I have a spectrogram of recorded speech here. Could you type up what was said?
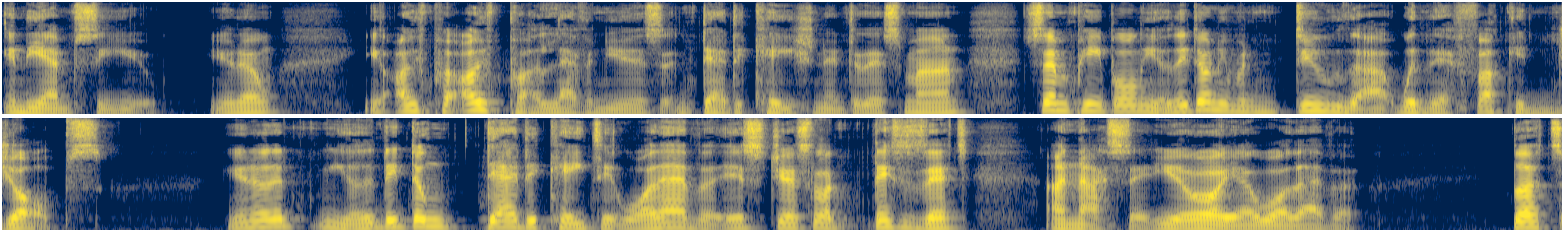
in the MCU, you know? I've put I've put 11 years of dedication into this, man. Some people, you know, they don't even do that with their fucking jobs. You know, they, you know, they don't dedicate it whatever. It's just like this is it and that's it. You know, oh yeah, whatever. But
